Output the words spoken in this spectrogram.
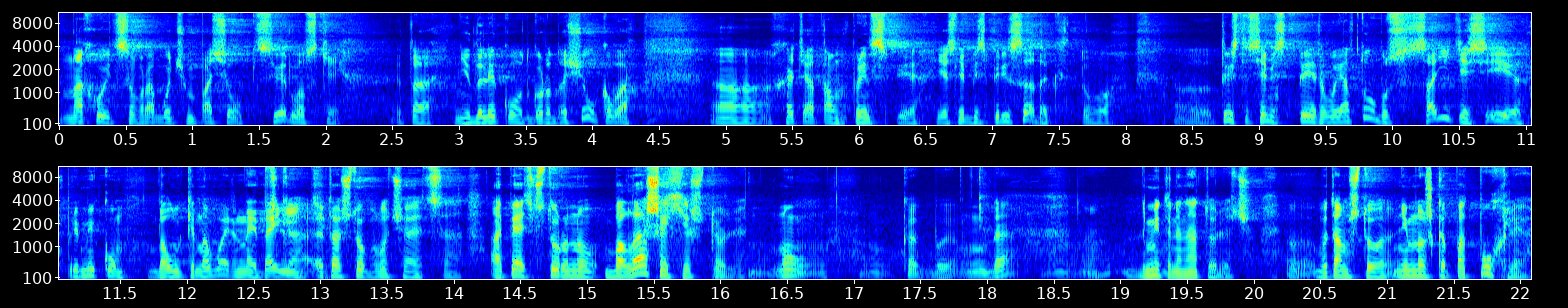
находится в рабочем поселке Свердловский. Это недалеко от города Щелково. Э, Хотя там, в принципе, если без пересадок, то э, 371 автобус, садитесь и прямиком до Лукино-Вариной доедете. Это что получается? Опять в сторону Балашихи, что ли? Ну, как бы, да. Дмитрий Анатольевич, вы там что, немножко подпухли?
